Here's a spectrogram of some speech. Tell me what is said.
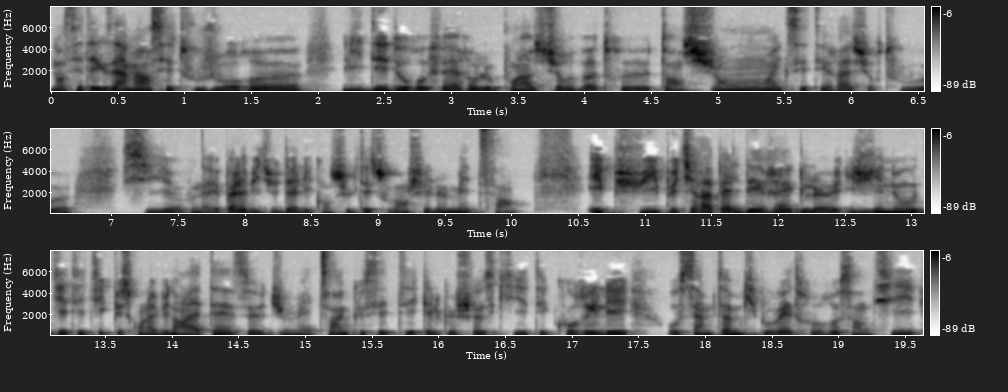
Dans cet examen, c'est toujours euh, l'idée de refaire le point sur votre tension, etc. Surtout euh, si euh, vous n'avez pas l'habitude d'aller consulter souvent chez le médecin. Et puis, petit rappel des règles hygiéno-diététiques, puisqu'on l'a vu dans la thèse du médecin que c'était quelque chose qui était corrélé aux symptômes qui pouvaient être ressentis.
